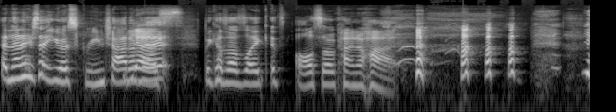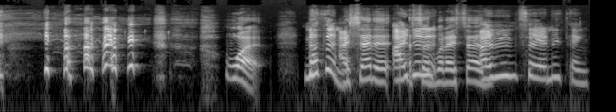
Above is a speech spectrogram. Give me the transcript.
And then I sent you a screenshot of Yes. it because I was like, "It's also kind of hot." what? Nothing. I said it. I I, said what I said. I didn't say anything.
